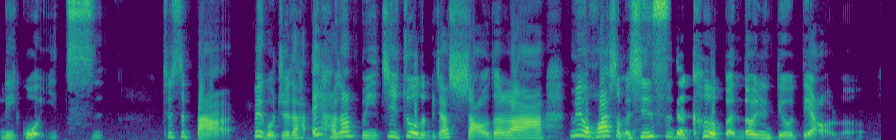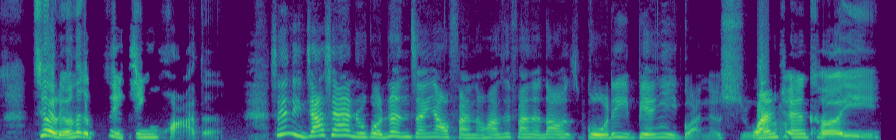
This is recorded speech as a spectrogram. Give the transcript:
离过一次，就是把贝果觉得哎，好像笔记做的比较少的啦，没有花什么心思的课本都已经丢掉了，只有留那个最精华的。所以你家现在如果认真要翻的话，是翻得到国立编译馆的书，完全可以。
